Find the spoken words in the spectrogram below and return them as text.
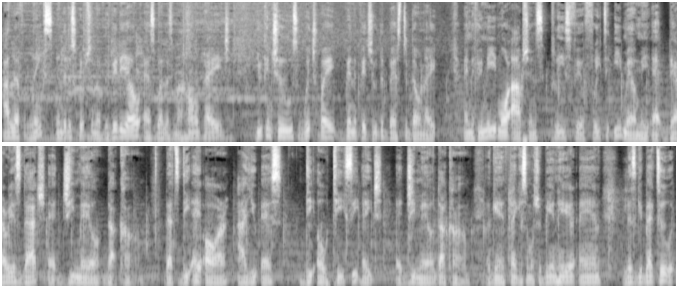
I left links in the description of the video as well as my homepage. You can choose which way benefits you the best to donate. And if you need more options, please feel free to email me at dariusdotch at gmail.com. That's D A R I U S D O T C H, at gmail.com. Again, thank you so much for being here, and let's get back to it.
